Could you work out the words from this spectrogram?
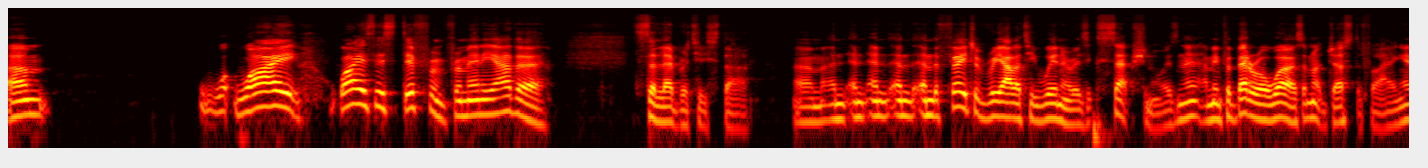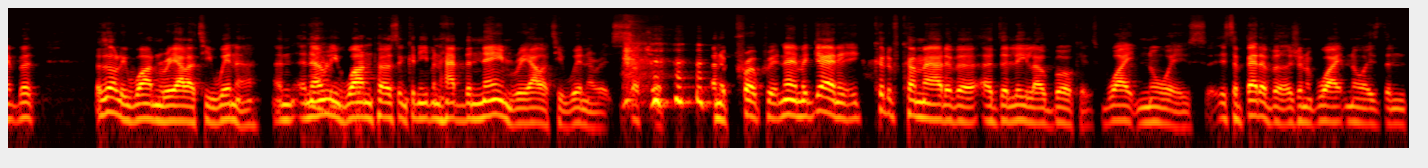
Um, wh- why why is this different from any other celebrity stuff? Um, and, and and and and the fate of Reality Winner is exceptional, isn't it? I mean, for better or worse, I'm not justifying it, but there's only one reality winner and, and yeah. only one person can even have the name reality winner it's such a, an appropriate name again it, could have come out of a, a DeLillo book it's white noise it's a better version of white noise than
